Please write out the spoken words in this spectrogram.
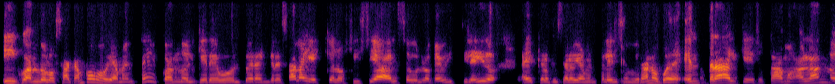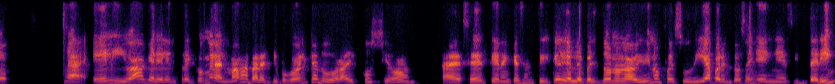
y cuando lo sacan, pues obviamente, cuando él quiere volver a ingresar, ahí es que el oficial, según lo que he visto y leído, es que el oficial obviamente le dice, mira, no puede entrar, que eso estábamos hablando. Él iba a querer entrar con el alma matar al tipo con el que tuvo la discusión. A ese tienen que sentir que Dios le perdonó la vida y no fue su día, pero entonces en ese interín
